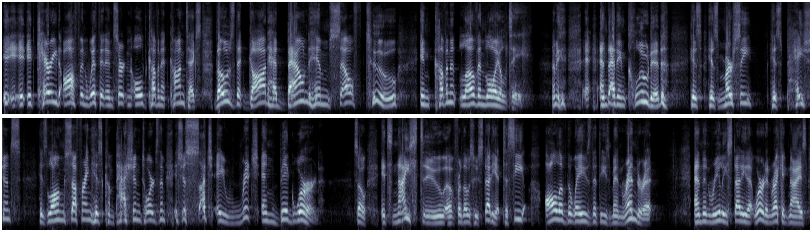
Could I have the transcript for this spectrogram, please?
It, it, it, carried often with it in certain old covenant contexts those that God had bound himself to in covenant love and loyalty. I mean, and that included his, his mercy, his patience, his long suffering, his compassion towards them. It's just such a rich and big word. So it's nice to, uh, for those who study it, to see all of the ways that these men render it and then really study that word and recognize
